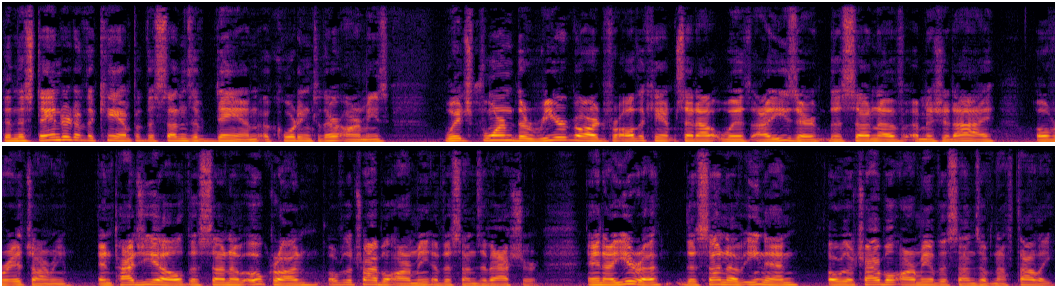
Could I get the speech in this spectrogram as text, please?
Then the standard of the camp of the sons of Dan, according to their armies, which formed the rear guard for all the camp, set out with Ahiezer, the son of Ammishaddai, over its army, and Pagiel, the son of Ocran, over the tribal army of the sons of Asher, and Ahira, the son of Enan, over the tribal army of the sons of Naphtali.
